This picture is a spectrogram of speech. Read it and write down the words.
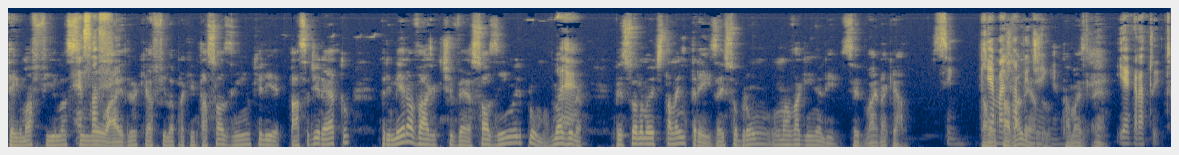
Tem uma fila Single fila. Rider, que é a fila pra quem tá sozinho, que ele passa direto. Primeira vaga que tiver sozinho, ele pluma. Imagina, a pessoa normalmente tá lá em três, aí sobrou um- uma vaguinha ali. Você vai naquela. sim. Então que é mais tá valendo. rapidinho. Tá mais, é. E é gratuito.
